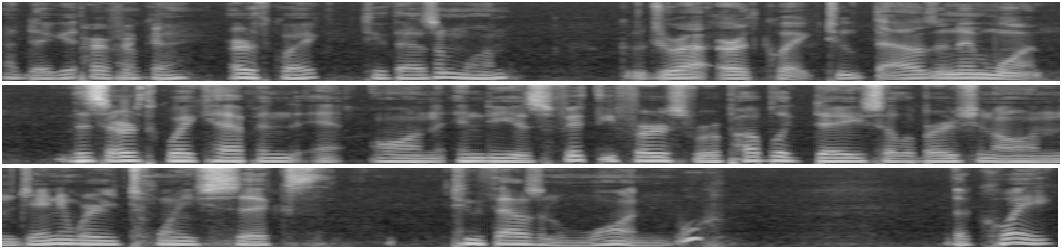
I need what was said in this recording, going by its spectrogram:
I dig it. Perfect. Okay. Earthquake, 2001. Gujarat earthquake, 2001. This earthquake happened on India's 51st Republic Day celebration on January 26th, 2001. Woo. The quake,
